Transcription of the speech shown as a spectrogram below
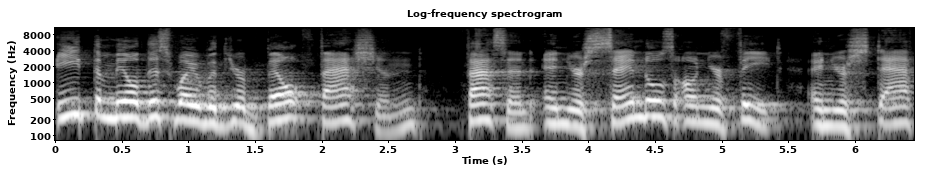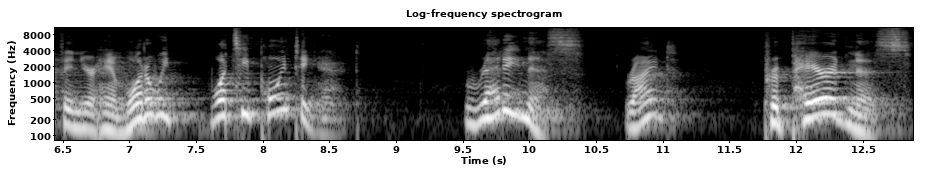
eat the meal this way with your belt fastened, fastened, and your sandals on your feet and your staff in your hand. What are we what's he pointing at? Readiness, right? Preparedness.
